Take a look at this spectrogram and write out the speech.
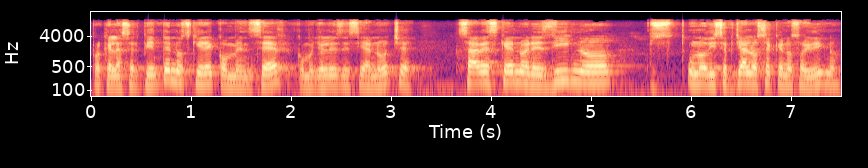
porque la serpiente nos quiere convencer, como yo les decía anoche, ¿sabes qué? No eres digno. Pues uno dice, ya lo sé que no soy digno.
